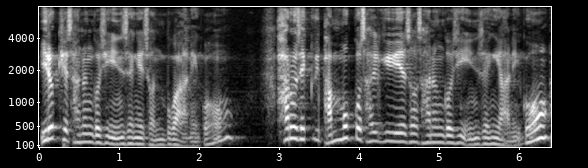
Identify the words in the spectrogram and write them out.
이렇게 사는 것이 인생의 전부가 아니고 하루 세끼 밥 먹고 살기 위해서 사는 것이 인생이 아니고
